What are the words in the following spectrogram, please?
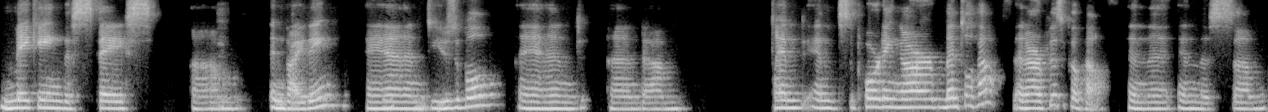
making the space um, inviting and usable and and um, and and supporting our mental health and our physical health in the in this um,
